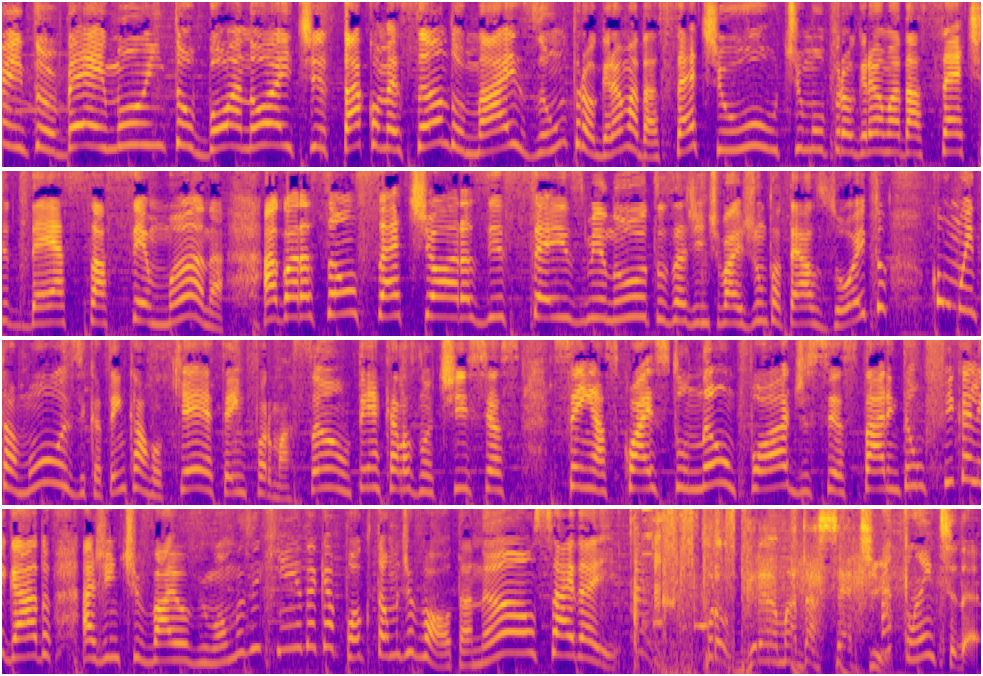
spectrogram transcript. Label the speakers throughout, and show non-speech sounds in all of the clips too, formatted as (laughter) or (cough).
Speaker 1: Muito bem, muito boa noite. Tá começando mais um programa da Sete, o último programa da Sete dessa semana. Agora são sete horas e seis minutos. A gente vai junto até as oito com muita música. Tem carroquê, tem informação, tem aquelas notícias sem as quais tu não pode cestar. Então fica ligado, a gente vai ouvir uma musiquinha e daqui a pouco estamos de volta. Não sai daí.
Speaker 2: Programa da Sete.
Speaker 1: Atlântida.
